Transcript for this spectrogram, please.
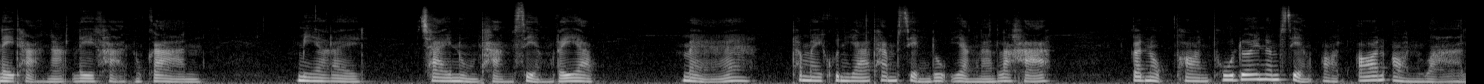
ในฐานะเลขานุการ มีอะไร ชายหนุ่มถามเสียงเรียบ แหม ทำไมคุณย้าทำเสียงดุอย่างนั้นล่ะคะกนกพรพูดด้วยน้ำเสียงออดอ้อนอ่อนหวาน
